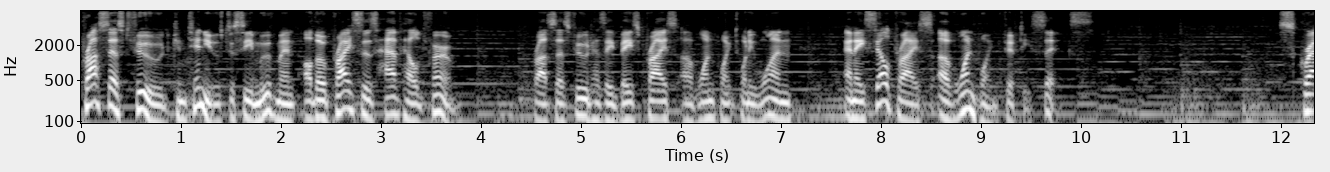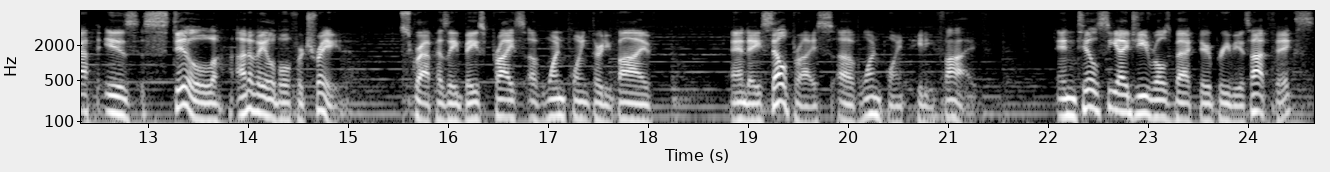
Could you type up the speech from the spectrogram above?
Processed food continues to see movement, although prices have held firm. Processed food has a base price of 1.21 and a sale price of 1.56. Scrap is still unavailable for trade. Scrap has a base price of 1.35 and a sell price of 1.85. Until CIG rolls back their previous hotfix,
